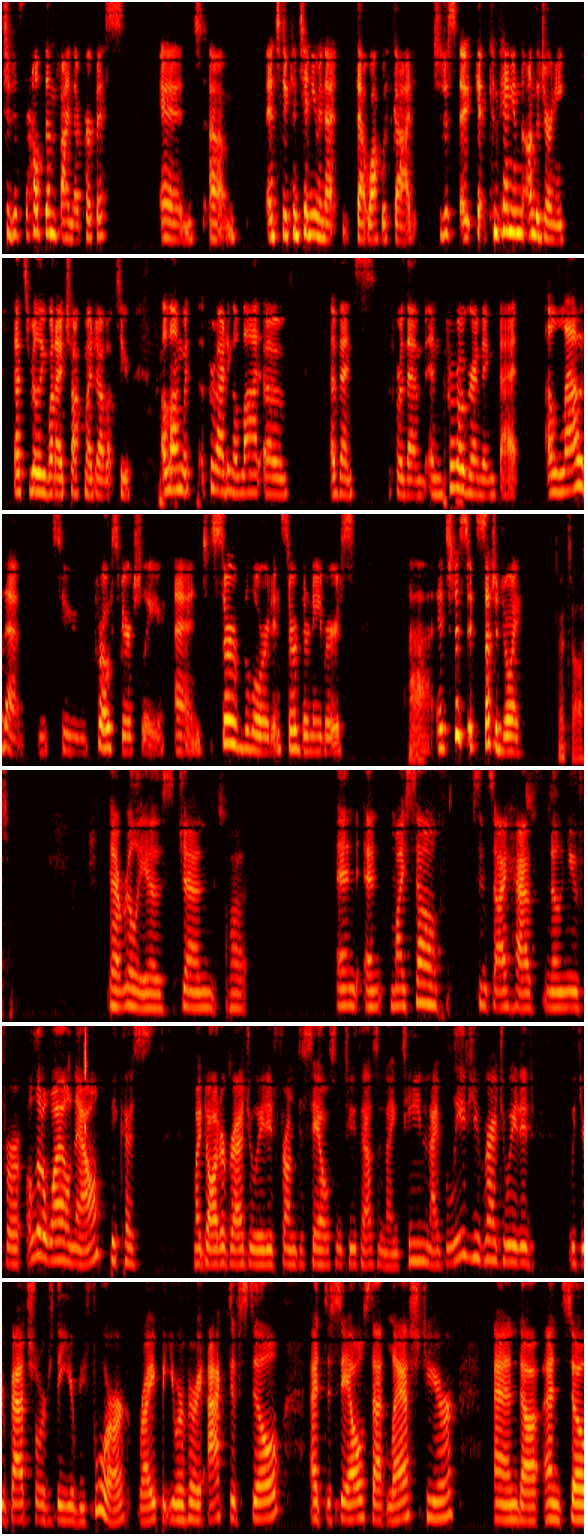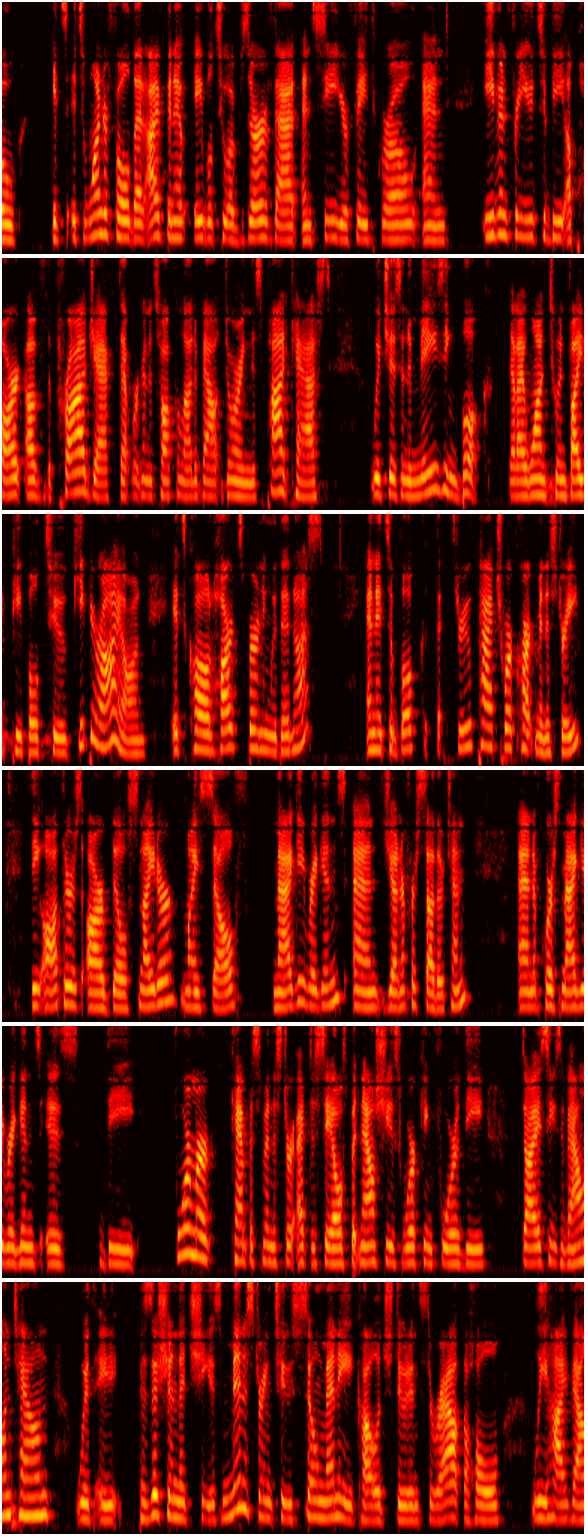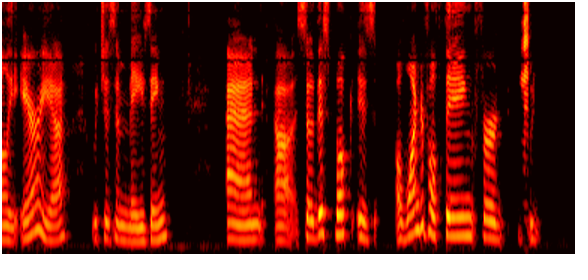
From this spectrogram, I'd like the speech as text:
to just help them find their purpose and um, and to continue in that that walk with God to just uh, get companion on the journey. That's really what I chalk my job up to, along with providing a lot of events for them and programming that allow them to grow spiritually and serve the Lord and serve their neighbors. Uh, it's just it's such a joy. That's awesome. Yeah, it really is, Jen. Uh, and and myself since I have known you for a little while now because my daughter graduated from DeSales in 2019 and I believe you graduated with your bachelor's the year before, right? But you were very active still at DeSales that last year and uh, and so it's it's wonderful that I've been able to observe that and see your faith grow and even for you to be a part of the project that we're going to talk a lot about during this podcast, which is an amazing book that I want to invite people to keep your eye on. It's called Hearts Burning Within Us, and it's a book that, through Patchwork Heart Ministry. The authors are Bill Snyder, myself, Maggie Riggins, and Jennifer Southerton. And of course, Maggie Riggins is the former campus minister at DeSales, but now she's working for the Diocese of Allentown with a position that she is ministering to so many college students throughout the whole Lehigh Valley area, which is amazing. And uh, so this book is a wonderful thing for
